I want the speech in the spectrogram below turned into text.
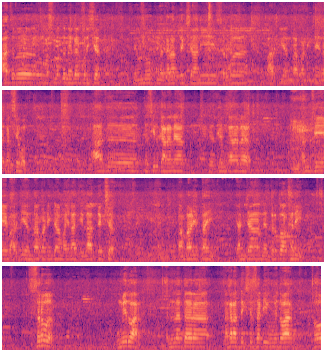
आज वसमत नगर परिषद निवडणूक नगराध्यक्ष आणि सर्व भारतीय जनता पार्टीचे नगरसेवक आज तहसील कार्यालयात एम कार्यालयात आमचे भारतीय जनता पार्टीच्या महिला जिल्हा अध्यक्ष तांबाळीताई यांच्या नेतृत्वाखाली सर्व उमेदवार म्हणलं तर नगराध्यक्षसाठी उमेदवार तो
